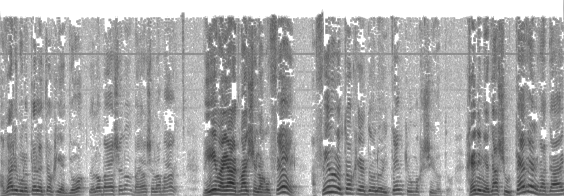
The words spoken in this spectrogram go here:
אבל אם הוא נותן לתוך ידו, זה לא בעיה שלו, בעיה של עם הארץ. ואם היה הדמי של הרופא, אפילו לתוך ידו לא ייתן כי הוא מכשיל אותו. לכן אם ידע שהוא תבל ודאי,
